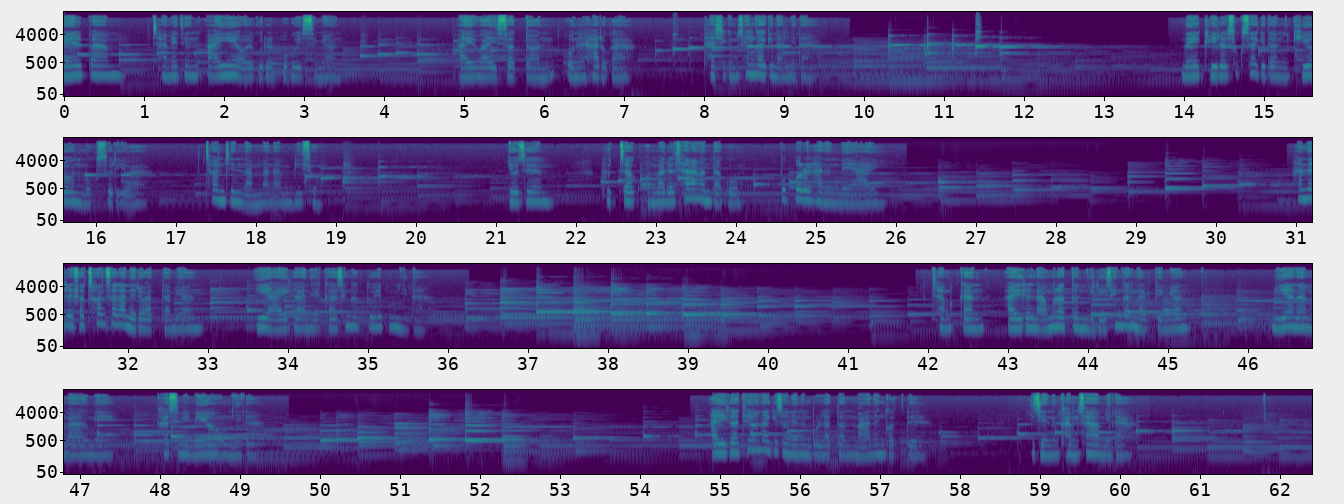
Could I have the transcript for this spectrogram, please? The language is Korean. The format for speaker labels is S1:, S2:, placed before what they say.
S1: 매일 밤 잠에 든 아이의 얼굴을 보고 있으면 아이와 있었던 오늘 하루가 다시금 생각이 납니다. 내 귀를 속삭이던 귀여운 목소리와 천진난만한 미소. 요즘 부쩍 엄마를 사랑한다고 뽀뽀를 하는 내 아이. 하늘에서 천사가 내려왔다면 이 아이가 아닐까 생각도 해봅니다. 잠깐 아이를 나무랐던 일이 생각날 때면 미안한 마음에 가슴이 메어옵니다. 아이가 태어나기 전에는 몰랐던 많은 것들, 이제는 감사합니다.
